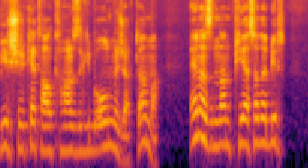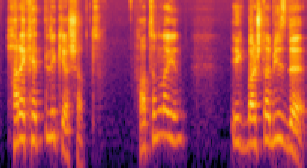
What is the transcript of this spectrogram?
Bir şirket halka arzı gibi olmayacaktı ama en azından piyasada bir hareketlilik yaşattı. Hatırlayın ilk başta biz de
